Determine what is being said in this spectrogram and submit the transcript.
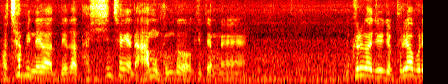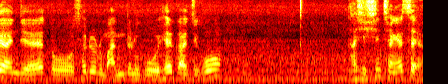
어차피 내가 내가 다시 신청해야 돼 아무 근거가 없기 때문에 그래가지고 이제 부랴부랴 이제 또 서류를 만들고 해가지고 다시 신청했어요.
